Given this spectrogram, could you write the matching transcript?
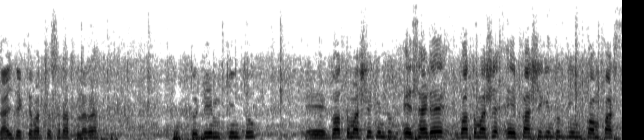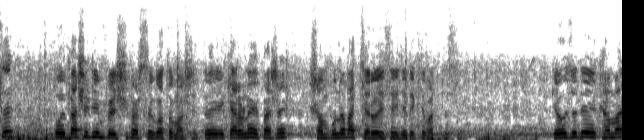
গাছ দেখতে পাচ্ছেন আপনারা? তো ডিম কিন্তু গত মাসে কিন্তু, এই সাইডে গত মাসে এই পাশে কিন্তু ডিম কম পারছে। ওই পাশে ডিম বেশি পারছে গত মাসে। তো এই কারণে এই পাশে সম্পূর্ণ বাচ্চা রয়েছে, এই যে দেখতে পারতেছে। কেউ যদি খামার,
